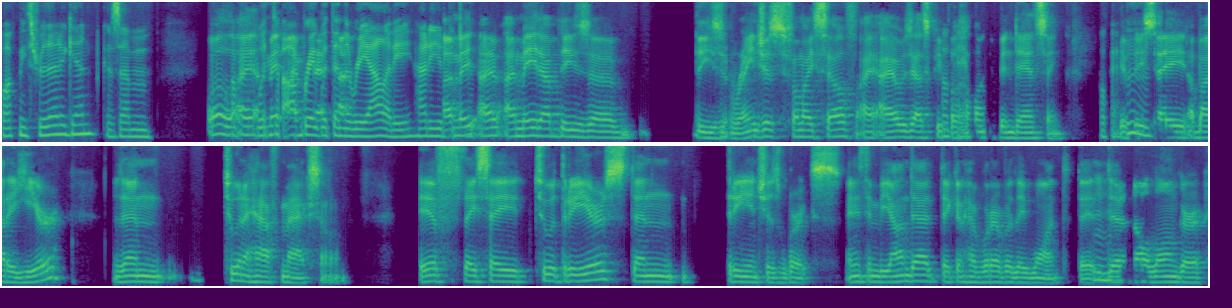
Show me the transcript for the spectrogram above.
walk me through that again? Because I'm well, I, with, I made, operate I, within the reality. How do you? I made I, I, made up these uh, these ranges for myself. I, I always ask people okay. how long you've been dancing. Okay. If mm. they say about a year, then two and a half maximum. If they say two or three years, then three inches works. Anything beyond that, they can have whatever they want. They, mm-hmm. They're no longer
